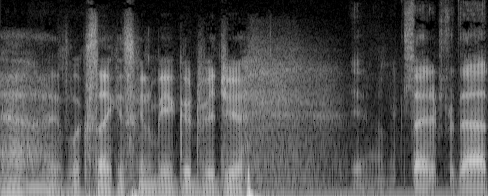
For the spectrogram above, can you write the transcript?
Uh, it looks like it's gonna be a good video. Yeah, I'm excited for that.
